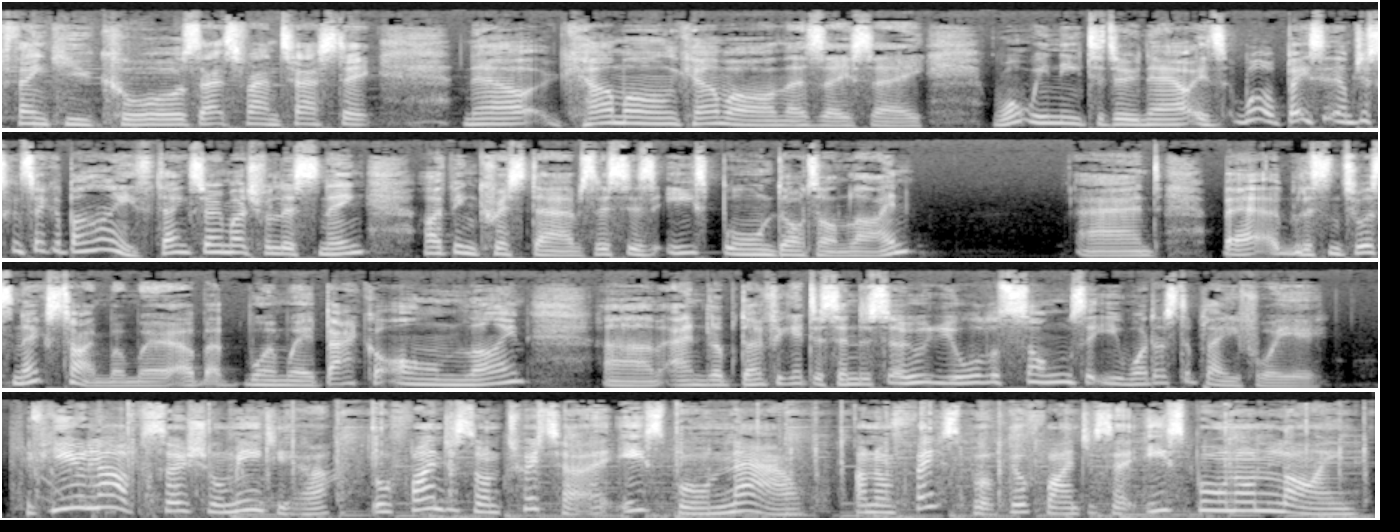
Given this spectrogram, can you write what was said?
Stuff. Thank you, Corrs. That's fantastic. Now, come on, come on, as they say. What we need to do now is, well, basically, I'm just going to say goodbye. Thanks very much for listening. I've been Chris Dabbs. This is Eastbourne.online. And listen to us next time when we're when we're back online. Um, and don't forget to send us all all the songs that you want us to play for you. If you love social media, you'll find us on Twitter at Eastbourne Now, and on Facebook you'll find us at Eastbourne Online.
